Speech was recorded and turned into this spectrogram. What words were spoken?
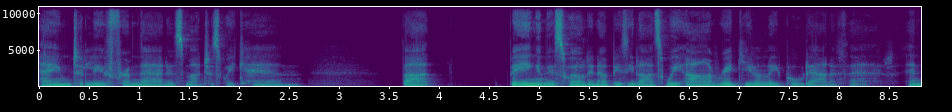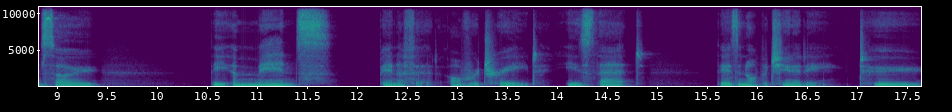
aim to live from that as much as we can. But being in this world in our busy lives, we are regularly pulled out of that. And so the immense benefit of retreat is that there's an opportunity to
